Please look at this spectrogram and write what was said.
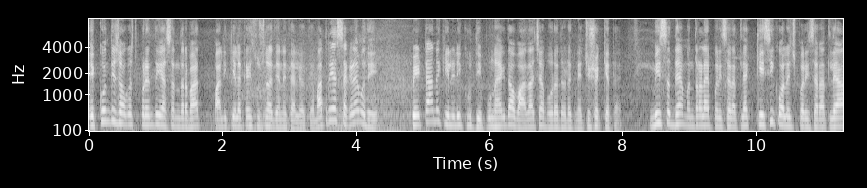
एकोणतीस ऑगस्टपर्यंत या संदर्भात पालिकेला काही सूचना देण्यात आल्या होत्या. मात्र या सगळ्यामध्ये पेटानं केलेली कृती पुन्हा एकदा वादाच्या भोऱ्यात अडकण्याची शक्यता आहे. मी सध्या मंत्रालय परिसरातल्या केसी कॉलेज परिसरातल्या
